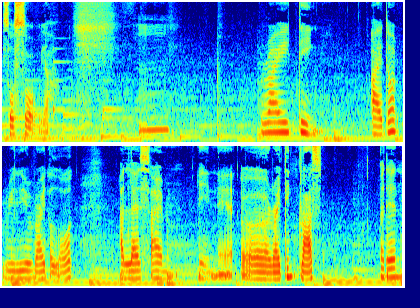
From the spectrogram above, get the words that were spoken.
so so, yeah. Writing. I don't really write a lot unless I'm in a, a writing class. But then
